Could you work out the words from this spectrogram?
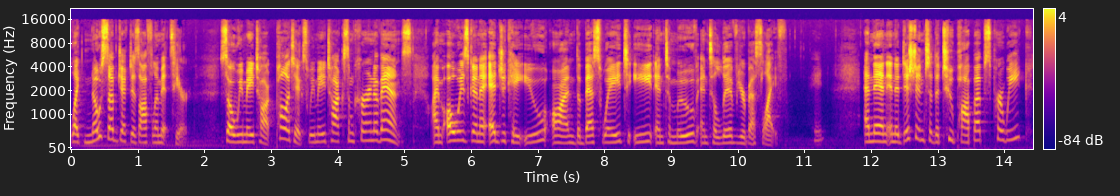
Like no subject is off limits here. So we may talk politics, we may talk some current events. I'm always going to educate you on the best way to eat and to move and to live your best life. Right? And then in addition to the two pop-ups per week,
